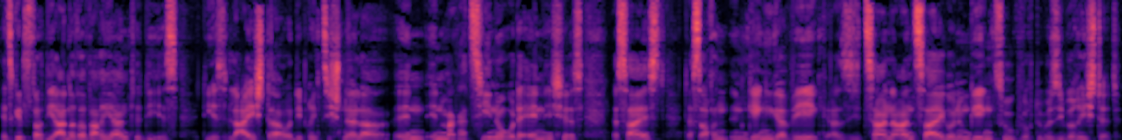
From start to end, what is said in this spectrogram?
Jetzt gibt es noch die andere Variante, die ist, die ist leichter und die bringt sich schneller in, in Magazine oder ähnliches. Das heißt, das ist auch ein, ein gängiger Weg. Also sie zahlen eine Anzeige und im Gegenzug wird über sie berichtet.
